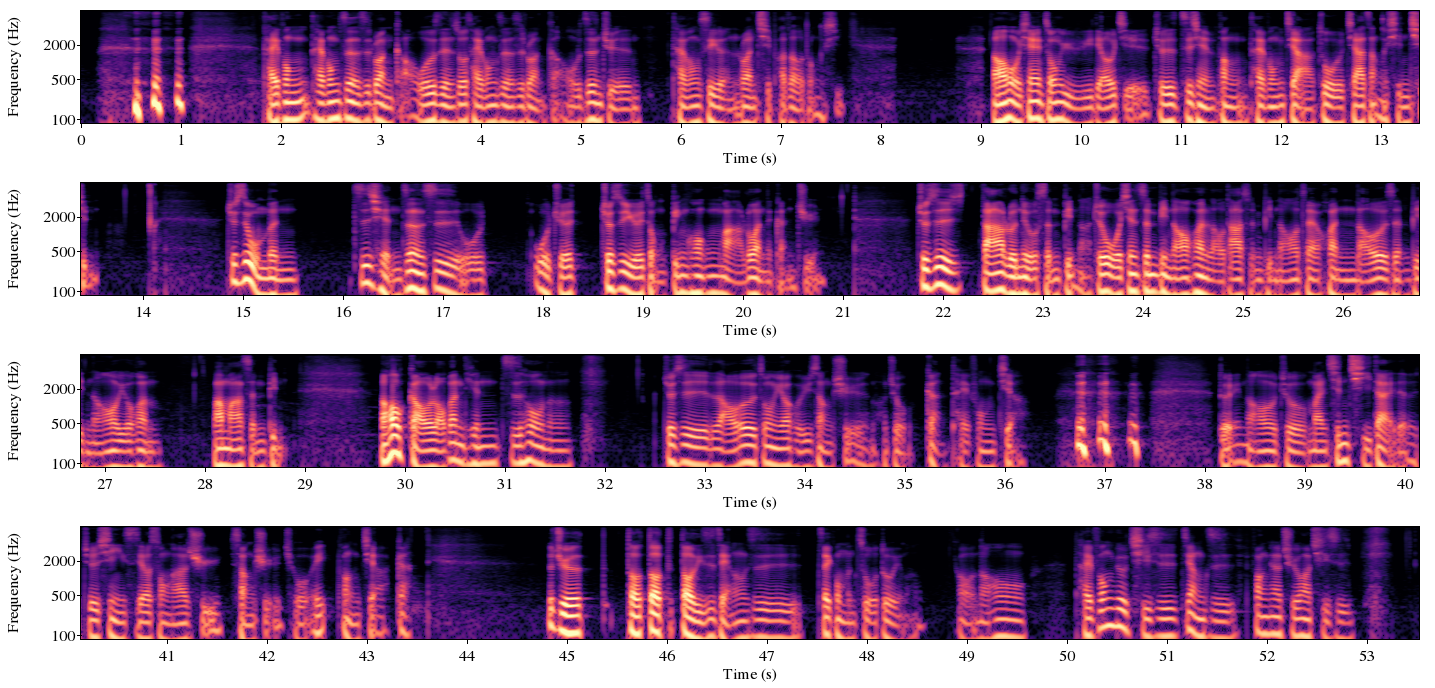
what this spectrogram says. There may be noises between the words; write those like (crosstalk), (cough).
(laughs) 台风，台风真的是乱搞，我只能说台风真的是乱搞。我真的觉得台风是一个很乱七八糟的东西。然后我现在终于了解，就是之前放台风假做家长的心情，就是我们之前真的是我，我觉得就是有一种兵荒马乱的感觉，就是大家轮流生病啊，就是我先生病，然后换老大生病，然后再换老二生病，然后又换妈妈生病。然后搞了老半天之后呢，就是老二终于要回去上学，然后就干台风假，(laughs) 对，然后就满心期待的，就是星期四要送他去上学，就哎放假干，就觉得到到到底是怎样是在跟我们作对嘛？哦，然后台风就其实这样子放下去的话，其实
